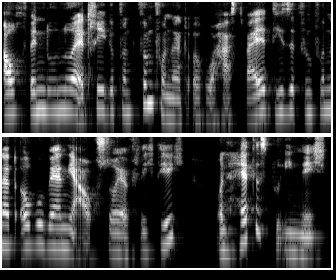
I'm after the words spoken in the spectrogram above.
auch wenn du nur Erträge von 500 Euro hast, weil diese 500 Euro wären ja auch steuerpflichtig. Und hättest du ihn nicht,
